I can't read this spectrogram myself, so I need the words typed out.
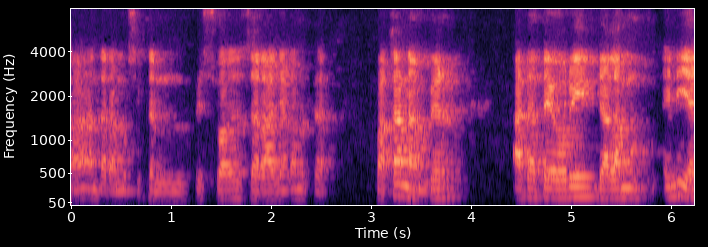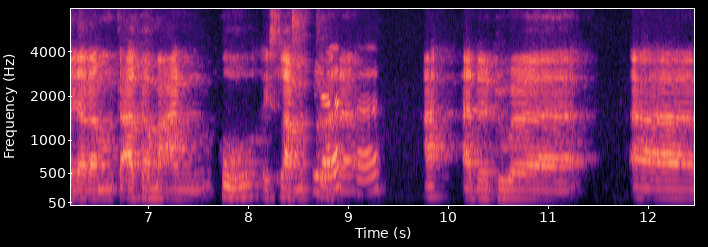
uh, antara musik dan visual sejarahnya kan udah bahkan hampir ada teori dalam ini ya dalam keagamaanku Islam itu yeah. ada ada dua uh,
